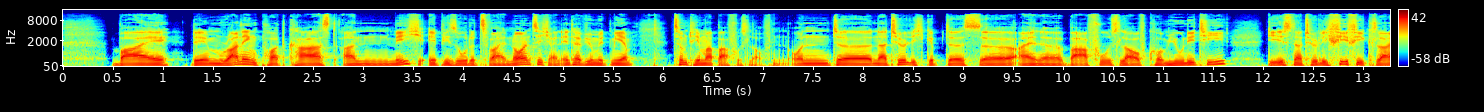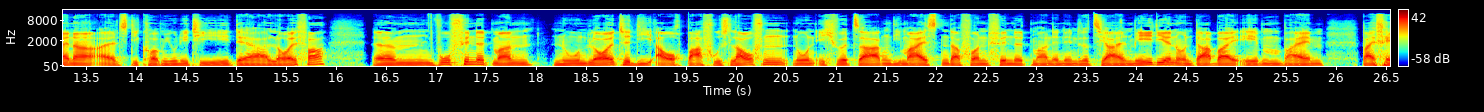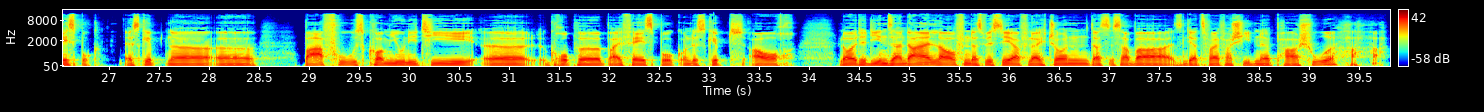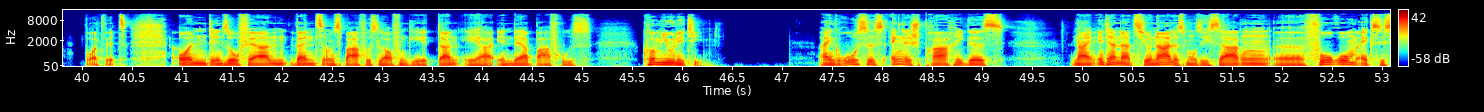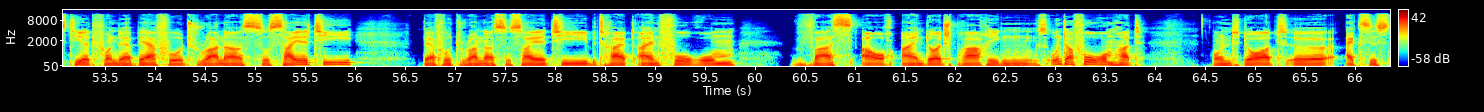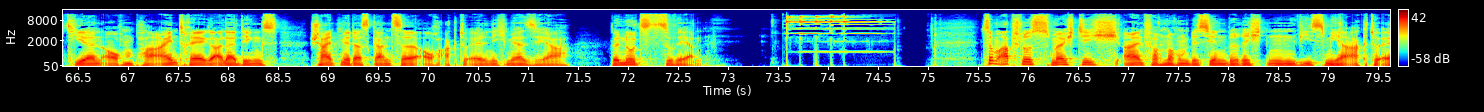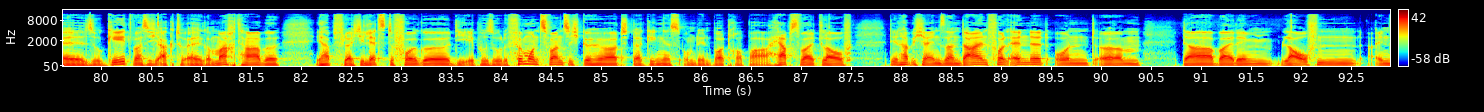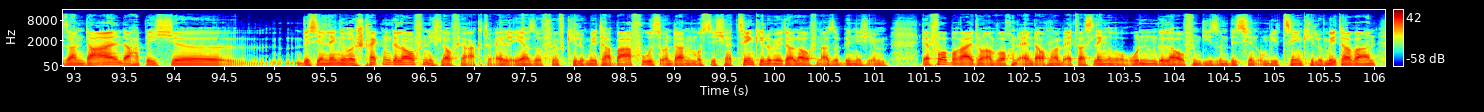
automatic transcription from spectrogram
bei dem Running Podcast an mich, Episode 92, ein Interview mit mir zum Thema Barfußlaufen. Und äh, natürlich gibt es äh, eine Barfußlauf-Community, die ist natürlich viel, viel kleiner als die Community der Läufer. Ähm, wo findet man nun Leute, die auch barfuß laufen? Nun, ich würde sagen, die meisten davon findet man in den sozialen Medien und dabei eben beim bei Facebook. Es gibt eine äh, Barfuß-Community-Gruppe äh, bei Facebook und es gibt auch Leute, die in Sandalen laufen. Das wisst ihr ja vielleicht schon. Das ist aber sind ja zwei verschiedene Paar Schuhe. Haha. Wortwitz. Und insofern, wenn es ums Barfußlaufen geht, dann eher in der Barfuß Community. Ein großes englischsprachiges, nein, internationales muss ich sagen, äh, Forum existiert von der Barefoot Runners Society. Barefoot Runners Society betreibt ein Forum, was auch ein deutschsprachiges Unterforum hat. Und dort äh, existieren auch ein paar Einträge. Allerdings scheint mir das Ganze auch aktuell nicht mehr sehr benutzt zu werden. Zum Abschluss möchte ich einfach noch ein bisschen berichten, wie es mir aktuell so geht, was ich aktuell gemacht habe. Ihr habt vielleicht die letzte Folge, die Episode 25 gehört. Da ging es um den Bottropper Herbstwaldlauf. Den habe ich ja in Sandalen vollendet und ähm, da bei dem Laufen in Sandalen, da habe ich äh, ein bisschen längere Strecken gelaufen. Ich laufe ja aktuell eher so fünf Kilometer barfuß und dann musste ich ja zehn Kilometer laufen. Also bin ich in der Vorbereitung am Wochenende auch mal etwas längere Runden gelaufen, die so ein bisschen um die zehn Kilometer waren.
